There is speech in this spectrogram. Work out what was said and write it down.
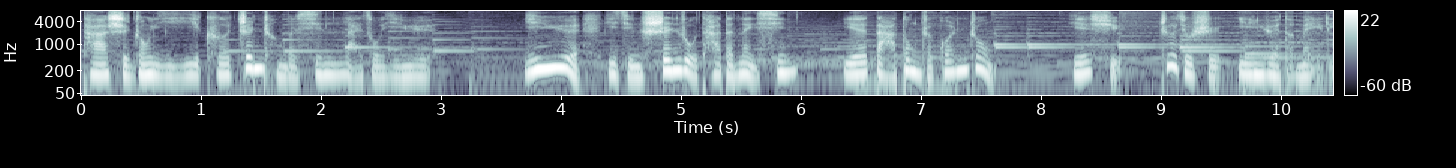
他始终以一颗真诚的心来做音乐。音乐已经深入他的内心，也打动着观众。也许这就是音乐的魅力。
